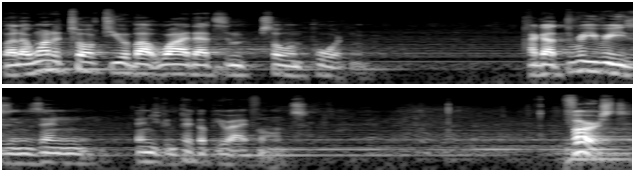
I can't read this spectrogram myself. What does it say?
but I want to talk to you about why that's so important. I got three reasons, and then you can pick up your iPhones. First,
